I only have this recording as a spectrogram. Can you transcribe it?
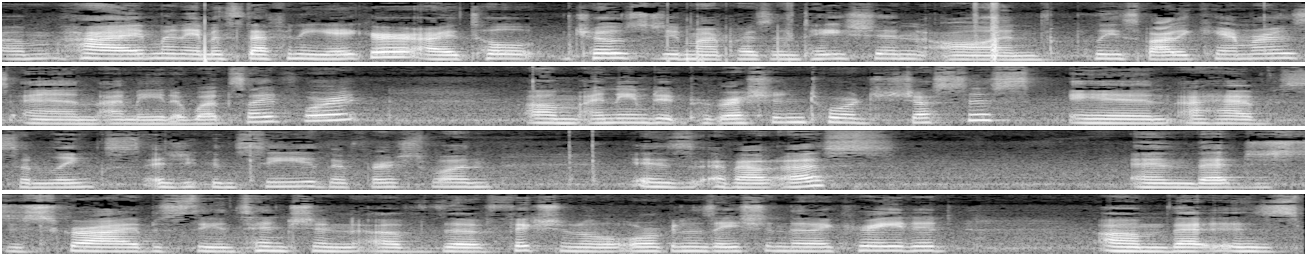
Um, hi, my name is Stephanie Yeager. I told, chose to do my presentation on police body cameras and I made a website for it. Um, I named it Progression Towards Justice and I have some links as you can see. The first one is about us and that just describes the intention of the fictional organization that I created um, that is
